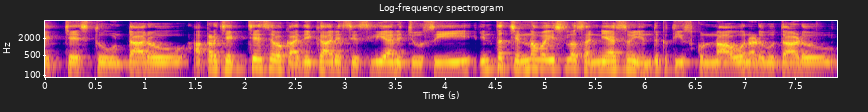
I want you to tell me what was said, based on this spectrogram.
చెక్ చేస్తూ ఉంటారు. అక్కడ చెక్ చేసే ఒక అధికారి సిసిలియాని చూసి ఇంత చిన్న వయసులో సన్యాసం ఎందుకు తీసుకున్నావు? అని అడుగుతాడు.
